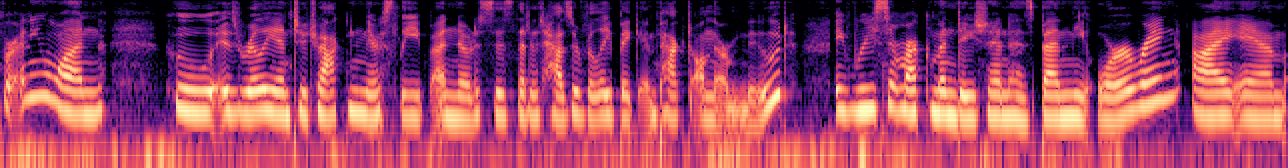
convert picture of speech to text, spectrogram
For anyone who is really into tracking their sleep and notices that it has a really big impact on their mood. A recent recommendation has been the Oura Ring. I am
